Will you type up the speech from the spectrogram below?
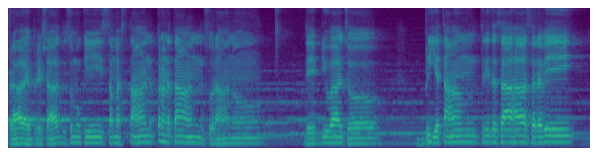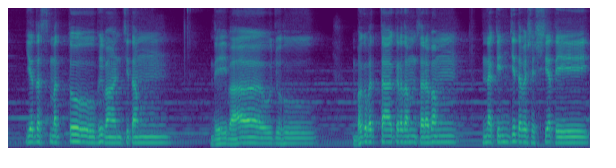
प्रायप्रसादसुमुखी समस्तान् प्रणतान् सुरानो। देव्युवाचो ब्रियतां त्रिदशाः सर्वे यदस्मत्तोऽभिवाञ्छितं देवाऊजुः भगवत्ता कृतं सर्वं न किञ्चिदवशिष्यते।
